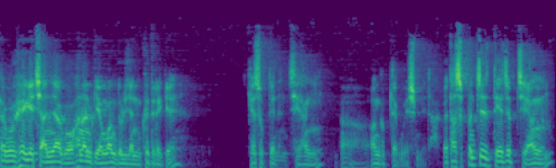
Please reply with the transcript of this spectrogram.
결국 회개치 않냐고 하나님께 영광 돌리지 않는 그들에게 계속되는 재앙이 어, 언급되고 있습니다. 그 다섯 번째 대접 재앙은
